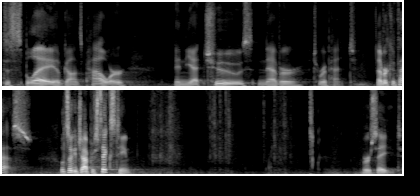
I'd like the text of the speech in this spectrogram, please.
display of God's power and yet choose never to repent, never confess. Let's look at chapter 16, verse 8.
